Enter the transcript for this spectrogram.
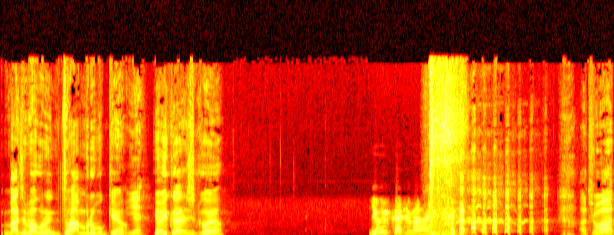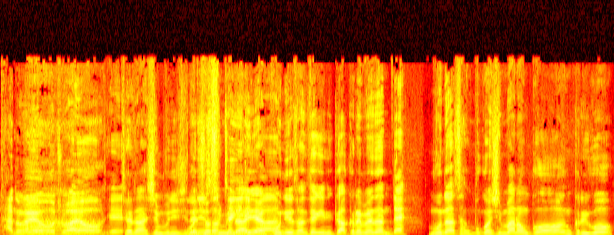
마지막으로 더 안 물어볼게요. 예. 여기까지 하실 거예요? 여기까지만 하겠습니다. 아, 좋아. 단호해요. 좋아요. 예. 대단하신 분이시네. 좋습니다. 선택이니까. 예, 본인 선택이니까 그러면은 네. 문화 상품권 10만 원권 그리고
